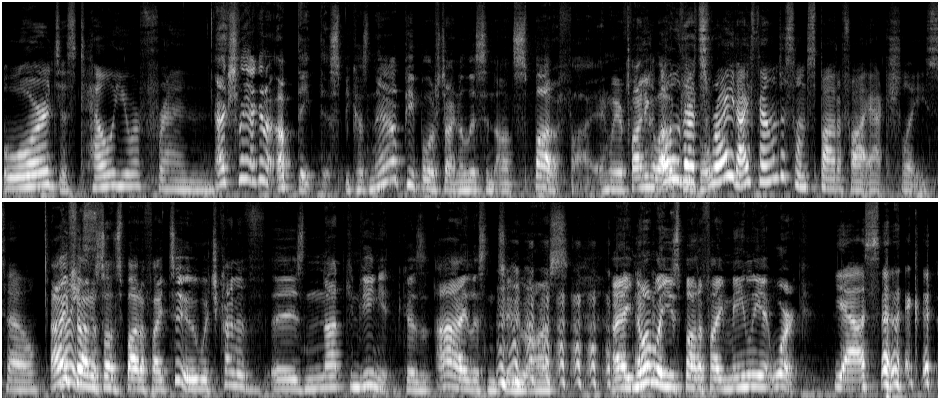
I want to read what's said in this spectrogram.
Or just tell your friends. Actually, I got to update this because now people are starting to listen on Spotify, and we are finding a lot Oh, of people. Oh, that's right. I found us on Spotify, actually. So I nice. found us on Spotify too, which kind of is not convenient because I listen to us. I normally use Spotify mainly at work. Yeah, so that could,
